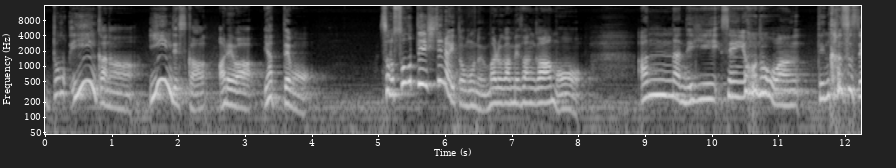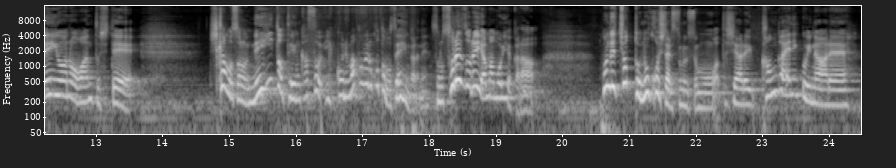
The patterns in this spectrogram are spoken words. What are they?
ど、いいんかな？いいんですか？あれは、やっても。その想定してないと思うのよ、丸亀さん側も。あんなネギ専用のお椀、天かす専用のお椀として、しかもそのネギと天かすを一個にまとめることもせえへんからね。そのそれぞれ山盛りやから。ほんでちょっと残したりするんですよ。もう私あれ考えにくいな、あれ。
